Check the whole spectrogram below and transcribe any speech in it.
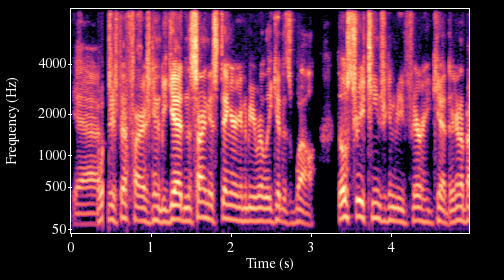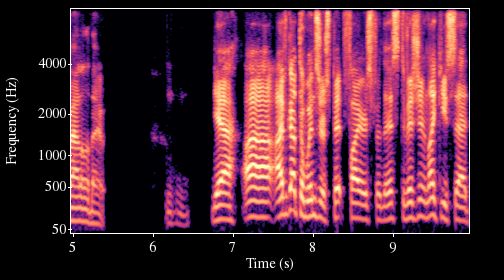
Yeah, the Windsor Spitfire is going to be good, and the Sarnia Stinger are going to be really good as well. Those three teams are going to be very good. They're going to battle it out. Mhm. Yeah, uh, I've got the Windsor Spitfires for this division. Like you said,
